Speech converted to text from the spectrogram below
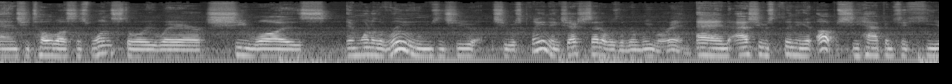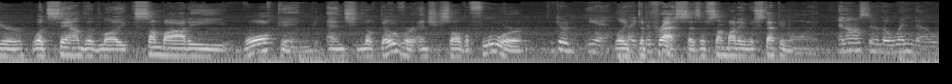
And she told us this one story where she was in one of the rooms and she she was cleaning. She actually said it was the room we were in. And as she was cleaning it up, she happened to hear what sounded like somebody walking and she looked over and she saw the floor Go, yeah, like, the- depressed as if somebody was stepping on it. and also the window,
